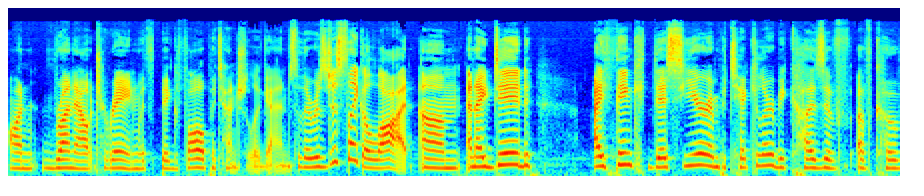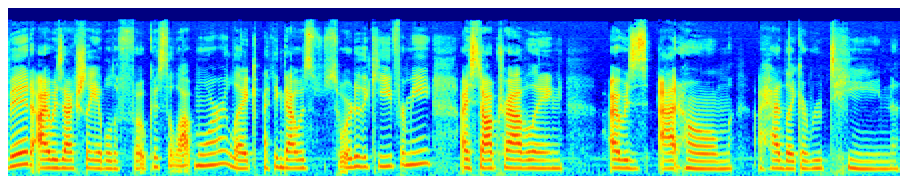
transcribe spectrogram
on run out terrain with big fall potential again. So there was just like a lot. Um, and i did I think this year in particular, because of, of COVID, I was actually able to focus a lot more. Like, I think that was sort of the key for me. I stopped traveling. I was at home. I had like a routine.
